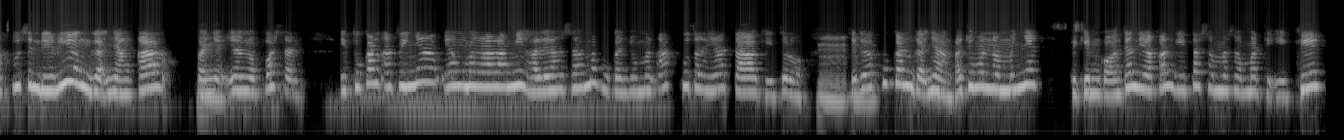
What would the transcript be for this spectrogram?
aku sendiri yang nggak nyangka banyak hmm. yang ngepost dan itu kan artinya yang mengalami hal yang sama bukan cuma aku ternyata gitu loh. Hmm. Jadi hmm. aku kan nggak nyangka cuma namanya bikin konten ya kan kita sama-sama di IG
